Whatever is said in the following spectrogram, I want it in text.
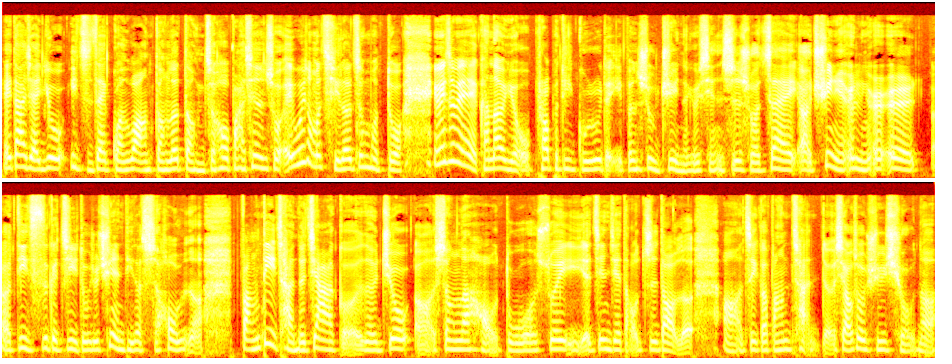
哎，大家又一直在观望，等了等之后，发现说，哎，为什么起了这么多？因为这边也看到有 Property Guru 的一份数据呢，有显示说在，呃去年二零二二呃第四个季度，就去年底的时候呢，房地产的价格呢就呃升了好多，所以也间接导致到了啊、这个房产的销售需求呢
